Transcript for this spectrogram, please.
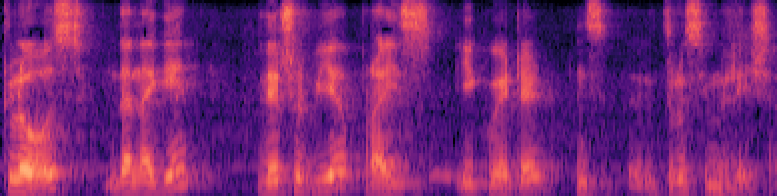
closed, then again, there should be a price equated through simulation.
